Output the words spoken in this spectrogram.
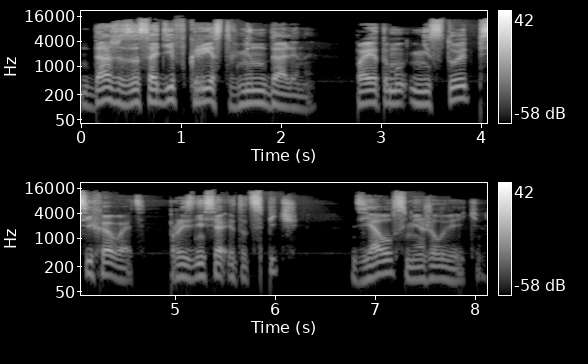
Даже засадив крест в миндалины. Поэтому не стоит психовать. Произнеся этот спич, дьявол смежил веки.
